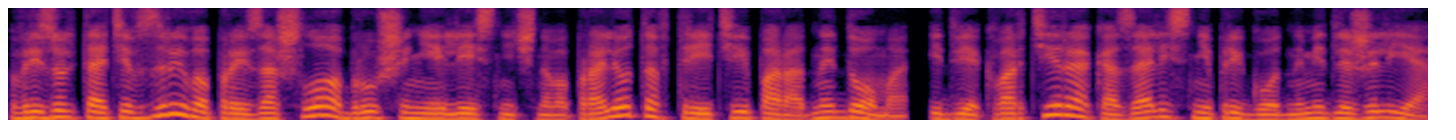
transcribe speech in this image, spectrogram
В результате взрыва произошло обрушение лестничного пролета в третий парадный дома, и две квартиры оказались непригодными для жилья.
